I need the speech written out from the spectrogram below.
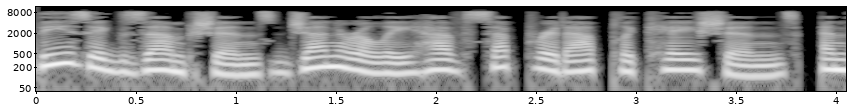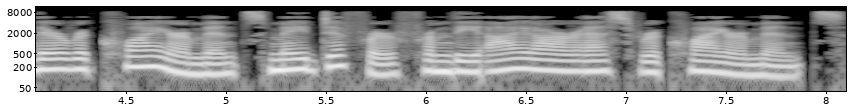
These exemptions generally have separate applications, and their requirements may differ from the IRS requirements.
